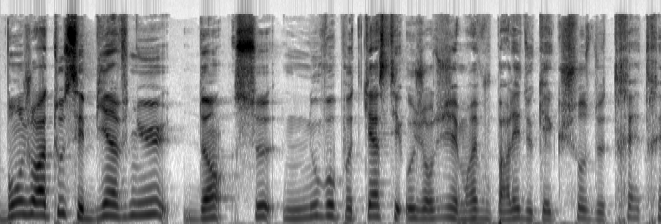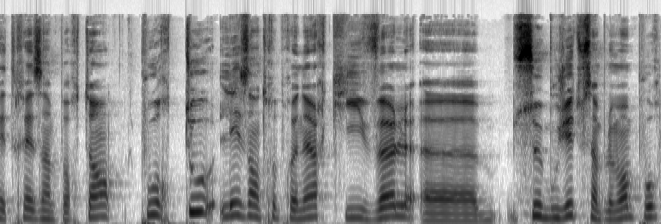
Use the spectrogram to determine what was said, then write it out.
Bonjour à tous et bienvenue dans ce nouveau podcast et aujourd'hui j'aimerais vous parler de quelque chose de très très très important pour tous les entrepreneurs qui veulent euh, se bouger tout simplement pour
